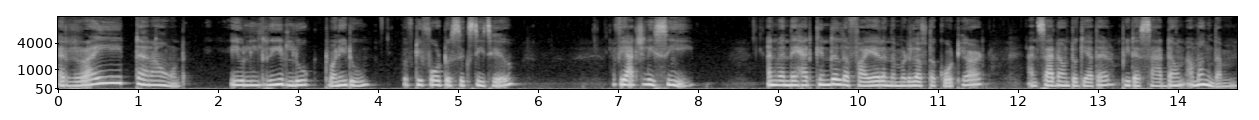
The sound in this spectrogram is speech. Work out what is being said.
Right around you'll read Luke 22 54 to 62. If you actually see, and when they had kindled a fire in the middle of the courtyard and sat down together, Peter sat down among them.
